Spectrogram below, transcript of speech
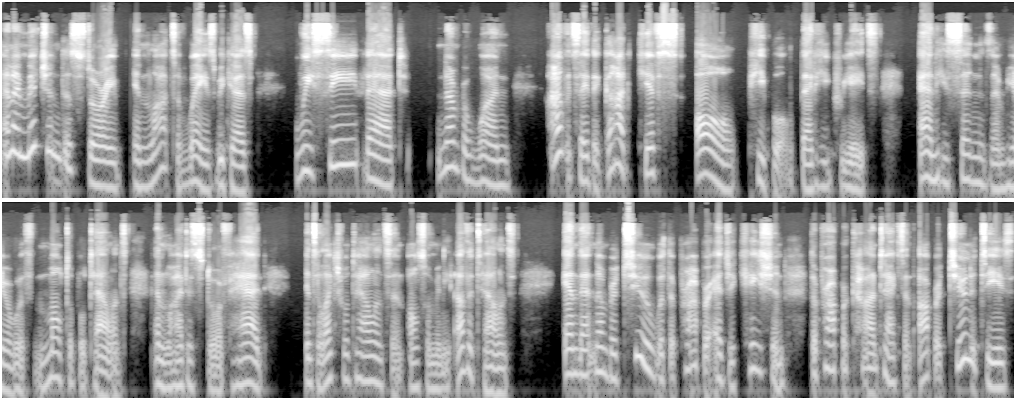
And I mentioned this story in lots of ways because we see that number one, I would say that God gifts all people that he creates and he sends them here with multiple talents. And Leidesdorff had intellectual talents and also many other talents. And that number two, with the proper education, the proper contacts and opportunities,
